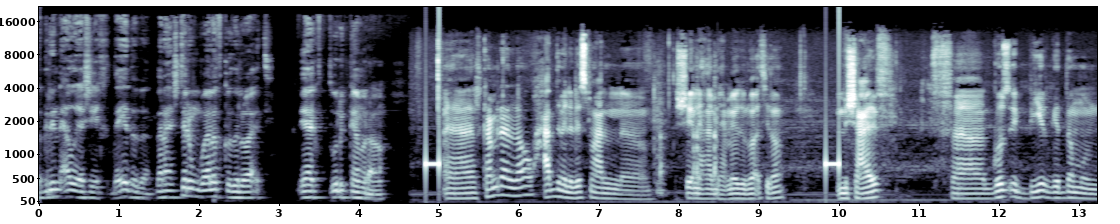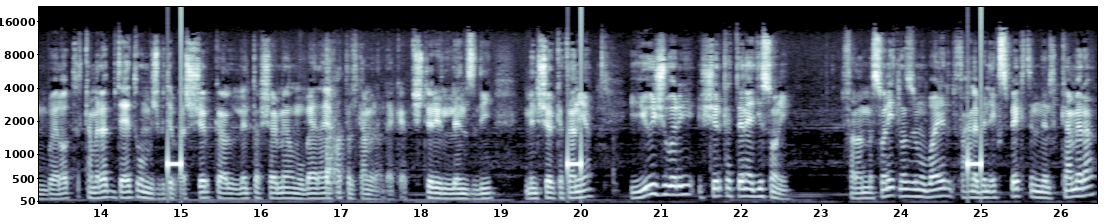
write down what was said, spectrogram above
فاجرين قوي يا شيخ. ده إيه ده؟ ده, ده أنا هشتري موبايلاتكم دلوقتي. إيه كنت تقول الكاميرا أهو. آه الكاميرا لو حد من اللي بيسمع ال- الشيء اللي إحنا بنعمله دلوقتي ده مش عارف. فجزء كبير جدا من الموبايلات الكاميرات بتاعتهم مش بتبقى الشركة اللي أنت شاري منها الموبايل هي حاطة الكاميرا. لكن بتشتري ال lens دي من شركة تانية. usually الشركة التانية دي سوني فلما سوني تنزل موبايل فإحنا بن expect إن الكاميرا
